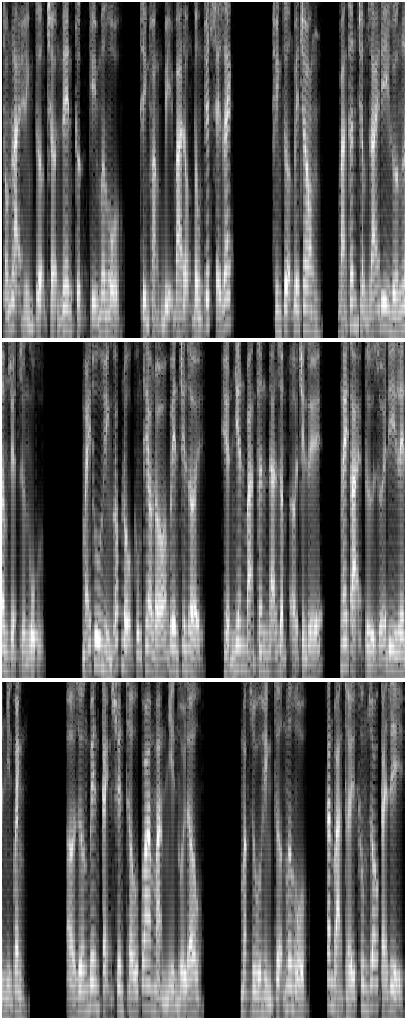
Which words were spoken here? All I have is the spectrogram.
tóm lại hình tượng trở nên cực kỳ mơ hồ, thỉnh thoảng bị ba động đông tuyết xé rách. Hình tượng bên trong, bản thân chậm rãi đi hướng lâm duyệt giường ngủ. Máy thu hình góc độ cũng theo đó bên trên rời hiển nhiên bản thân đã dậm ở trên ghế, ngay tại từ dưới đi lên nhìn quanh. Ở giường bên cạnh xuyên thấu qua màn nhìn hồi lâu. Mặc dù hình tượng mơ hồ, căn bản thấy không rõ cái gì,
